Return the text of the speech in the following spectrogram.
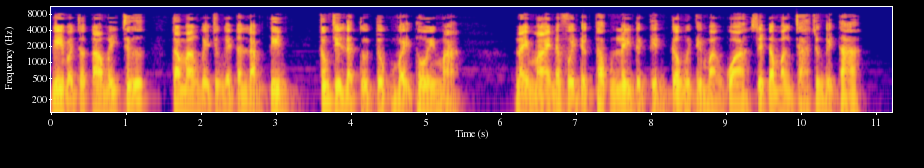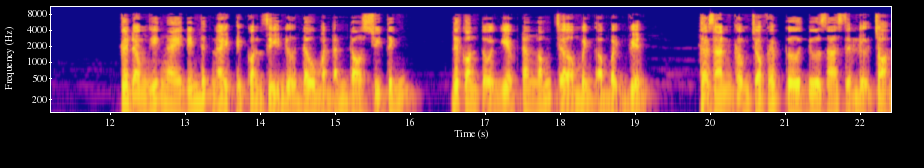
Ghi vào cho tao mấy chữ. Ta mang về cho người ta làm tin. Cũng chỉ là thủ tục vậy thôi mà. Nay mai nó phải được thóc, lấy được tiền công ấy thì mang qua, rồi ta mang trả cho người ta cơ đồng nghĩ ngay đến nước này thì còn gì nữa đâu mà đắn đo suy tính. Đứa con tội nghiệp đang ngóng chờ mình ở bệnh viện. Thời gian không cho phép cơ đưa ra sự lựa chọn.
